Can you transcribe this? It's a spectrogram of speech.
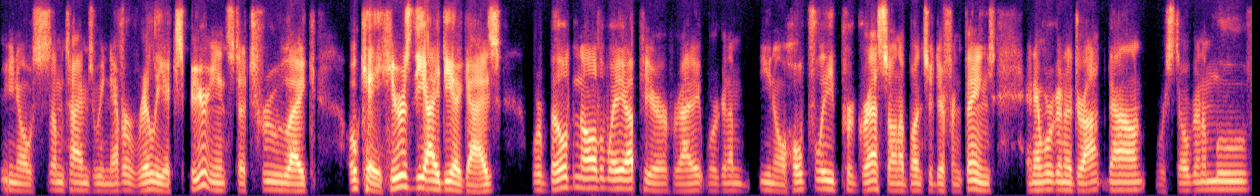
you know sometimes we never really experienced a true like okay here's the idea guys. We're building all the way up here right? We're going to you know hopefully progress on a bunch of different things and then we're going to drop down. We're still going to move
